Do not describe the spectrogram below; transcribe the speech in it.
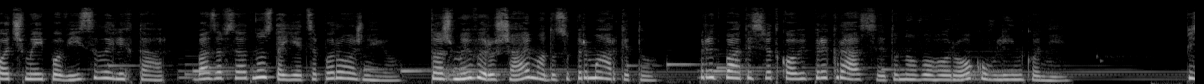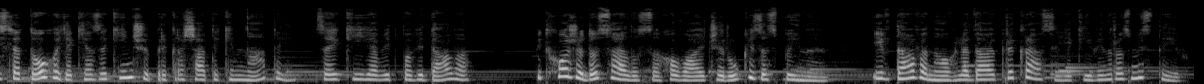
Хоч ми й повісили ліхтар, база все одно здається порожньою. Тож ми вирушаємо до супермаркету придбати святкові прикраси до Нового року в Лінконі. Після того, як я закінчую прикрашати кімнати, за які я відповідала, підходжу до Сайлуса, ховаючи руки за спиною, і вдавано оглядаю прикраси, які він розмістив.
